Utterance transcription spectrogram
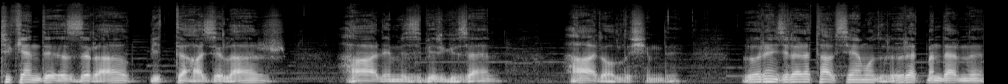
Tükendi ızdırap, bitti acılar. Halimiz bir güzel hal oldu şimdi. Öğrencilere tavsiyem odur. Öğretmenlerini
